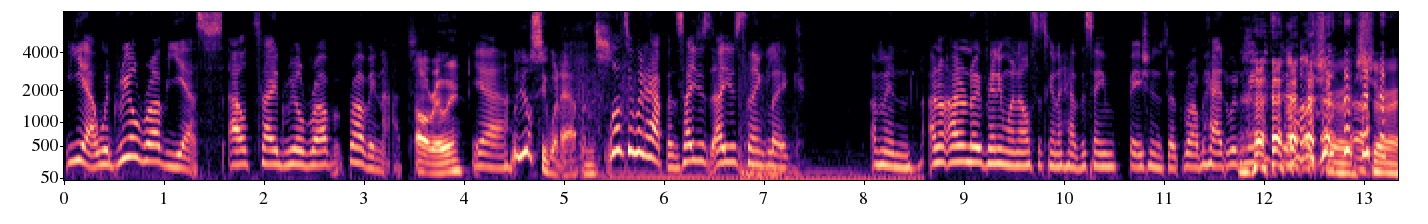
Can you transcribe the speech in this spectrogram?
yeah, with real Rob, yes. Outside real Rob, probably not. Oh, really? Yeah. Well, you'll see what happens. We'll see what happens. I just, I just think like, I mean, I don't, I don't know if anyone else is gonna have the same patience that Rob had with me. So, Sure, sure.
